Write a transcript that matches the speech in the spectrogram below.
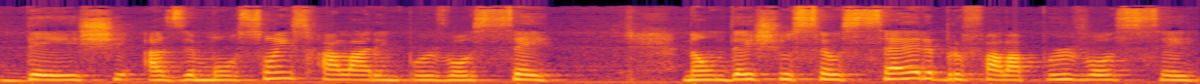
deixe as emoções falarem por você. Não deixe o seu cérebro falar por você.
